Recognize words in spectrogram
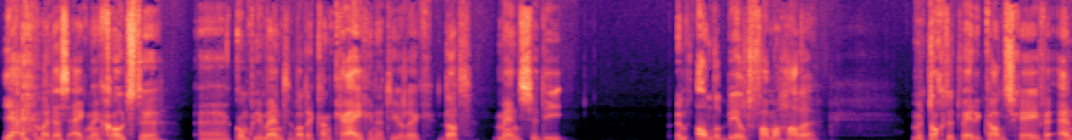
Ja, maar dat is eigenlijk mijn grootste eh, compliment wat ik kan krijgen natuurlijk. Dat mensen die een ander beeld van me hadden, me toch de tweede kans geven. En,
